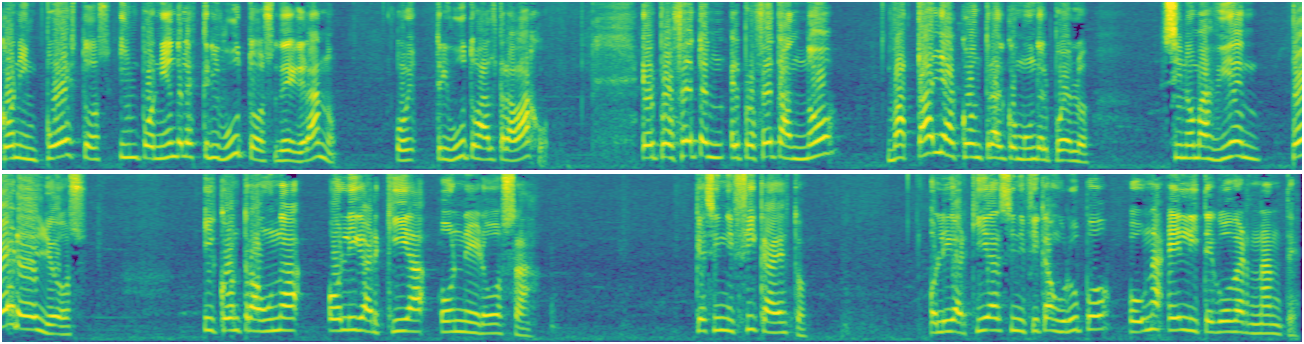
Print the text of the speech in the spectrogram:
con impuestos, imponiéndoles tributos de grano o tributos al trabajo. El profeta, no batalla contra el común del pueblo, sino más bien por ellos y contra una oligarquía onerosa. ¿Qué significa esto? Oligarquía significa un grupo o una élite gobernante.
